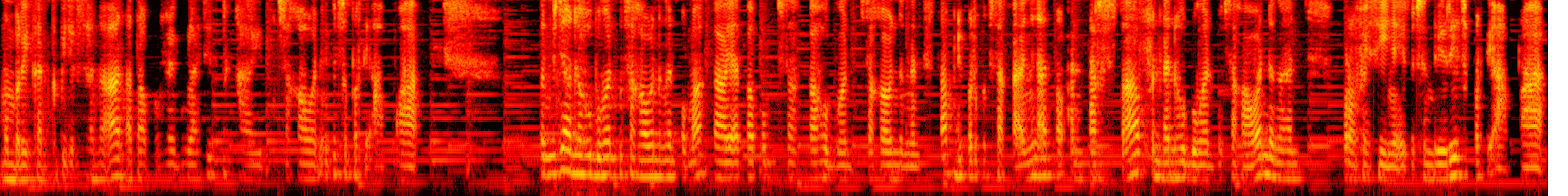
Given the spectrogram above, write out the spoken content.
memberikan kebijaksanaan ataupun regulasi terkait pustakawan itu seperti apa Tentunya ada hubungan pustakawan dengan pemakai atau pustaka, hubungan pustakawan dengan staf di perpustakaannya atau antar staf dan hubungan pustakawan dengan profesinya itu sendiri seperti apa.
